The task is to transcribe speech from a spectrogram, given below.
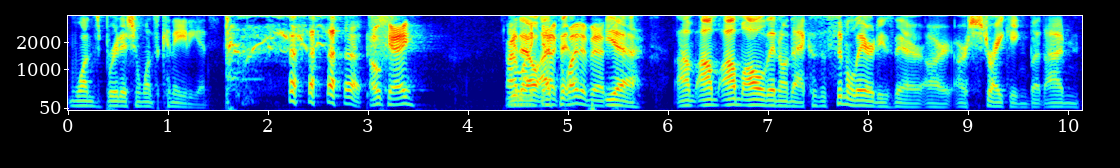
one's British and one's Canadian. Okay, I know, like that thi- quite a bit. Yeah, I'm I'm I'm all in on that because the similarities there are are striking. But I'm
